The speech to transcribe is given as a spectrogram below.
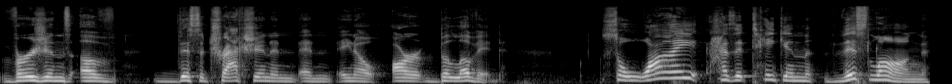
versions of this attraction and and you know are beloved. So why has it taken this long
